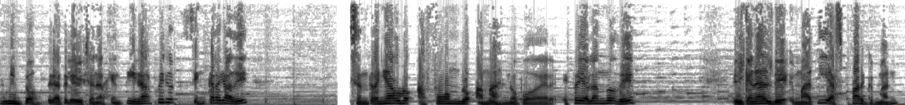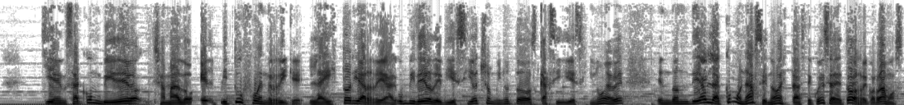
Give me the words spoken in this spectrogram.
mito de la televisión argentina, pero se encarga de desentrañarlo a fondo a más no poder. Estoy hablando de el canal de Matías Parkman, quien sacó un video llamado El Pitufo Enrique, la historia real, un video de 18 minutos, casi 19, en donde habla cómo nace, ¿no? Esta secuencia de todos, recordamos.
